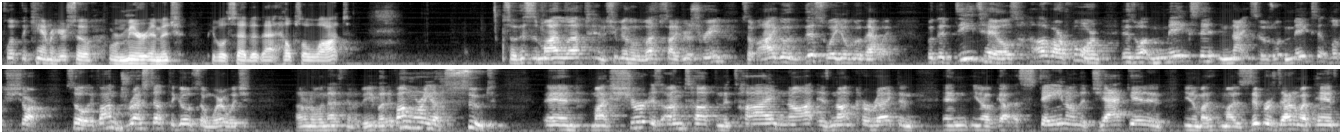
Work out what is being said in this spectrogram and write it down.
flip the camera here so we're mirror image. People have said that that helps a lot. So this is my left, and it should be on the left side of your screen. So if I go this way, you'll go that way. But the details of our form is what makes it nice. It is what makes it look sharp. So if I'm dressed up to go somewhere, which I don't know when that's going to be, but if I'm wearing a suit and my shirt is untucked and the tie knot is not correct and, and you know, I've got a stain on the jacket and you know, my, my zipper's down in my pants,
